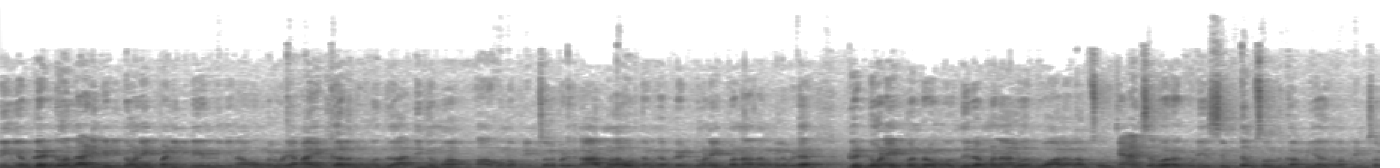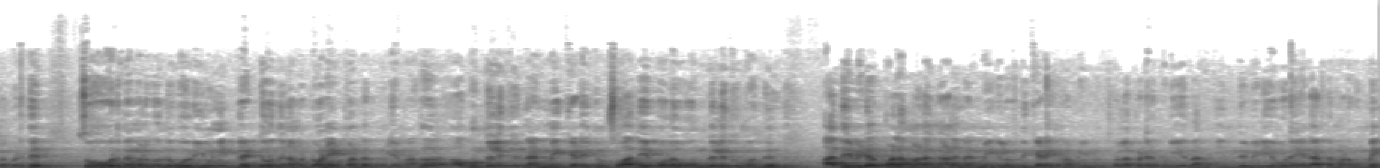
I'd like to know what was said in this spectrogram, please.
நீங்கள் பிளட் வந்து அடிக்கடி டொனேட் பண்ணிக்கிட்டே இருந்தீங்கன்னா உங்களுடைய ஆயுட்காலமும் வந்து அதிகமாக ஆகும் அப்படின்னு சொல்லப்படுது. நார்மலாக ஒருத்தவங்க பிளட் டொனேட் பண்ணாதவங்களை விட பிளட் டொனேட் பண்ணுறவங்க வந்து ரொம்ப நாள் வந்து வாழலாம். ஸோ கேன்சர் வரக்கூடிய சிம்டம்ஸ் வந்து கம்மியாகும் அப்படின்னு சொல்லப்படுது. ஸோ ஒருத்தவங்களுக்கு வந்து ஒரு யூனிட் பிளட் வந்து நம்ம டொனேட் பண்ணுறது மூலியமாக அவங்களுக்கு நன்மை கிடைக்கும். ஸோ அதே போல் உங்களுக்கும் வந்து அதை விட பல மடங்கான நன்மைகள் வந்து கிடைக்கும் அப்படின்னு சொல்லப்படக்கூடியதான் இந்த வீடியோவோட யதார்த்தமான உண்மை.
